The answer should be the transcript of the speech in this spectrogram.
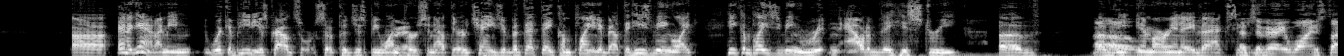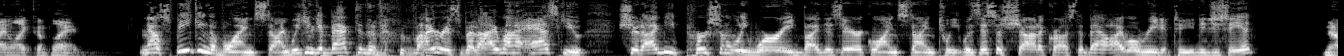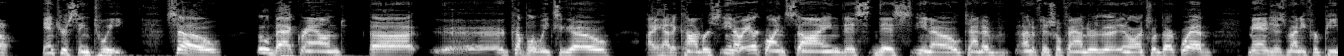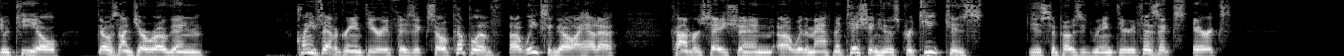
uh, and again, I mean, Wikipedia is crowdsourced, so it could just be one Right. person out there who changed it, but that they complain about that he's being like, he complains he's being written out of the history of, of Uh-oh. the mRNA vaccine. That's a very Weinstein-like complaint. Now, speaking of Weinstein, we can get back to the virus, but I want to ask you, should I be personally worried by this Eric Weinstein tweet? Was this a shot across the bow? I will read it to you. Did you see it? No. Interesting tweet. So, little background, uh, uh, a couple of weeks ago, I had a conversation, you know, Eric Weinstein, this, this, you know, kind of unofficial founder of the intellectual dark web, manages money for Peter Thiel, goes on Joe Rogan, claims to have a grand theory of physics. So a couple of uh, weeks ago, I had a conversation uh, with a mathematician who has critiqued his his supposed grand theory of physics, Eric's.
